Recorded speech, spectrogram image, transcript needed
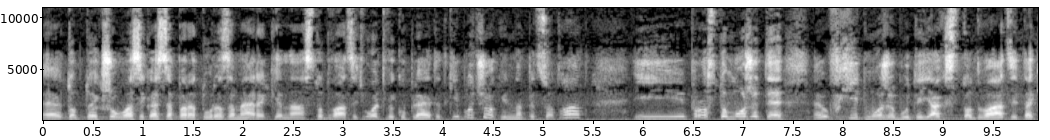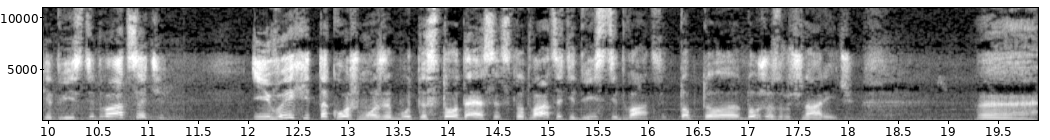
Е, Тобто, якщо у вас якась апаратура з Америки на 120 вольт, ви купляєте такий блочок, він на 500 Вт. І просто можете, е, вхід може бути як 120, так і 220. І вихід також може бути 110, 120 і 220. Тобто дуже зручна річ. Е,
